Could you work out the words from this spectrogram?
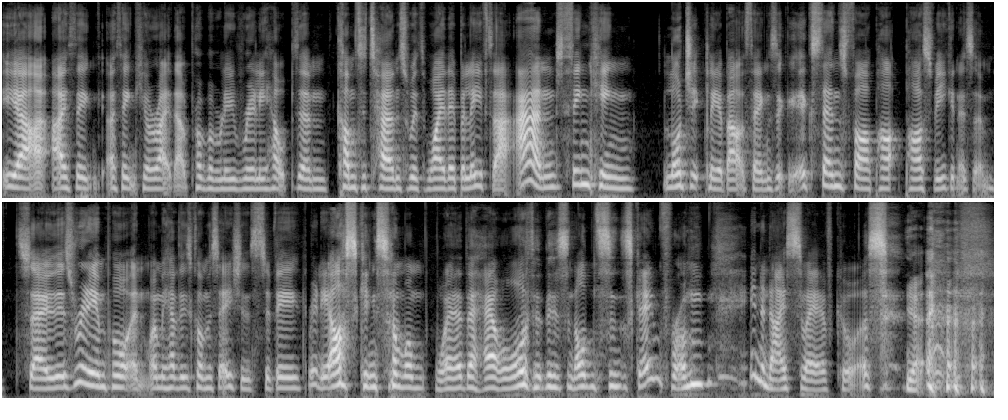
yeah, I, I think I think you're right. That probably really helped them come to terms with why they believe that and thinking logically about things it extends far past veganism. So it's really important when we have these conversations to be really asking someone where the hell this nonsense came from in a nice way of course. Yeah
